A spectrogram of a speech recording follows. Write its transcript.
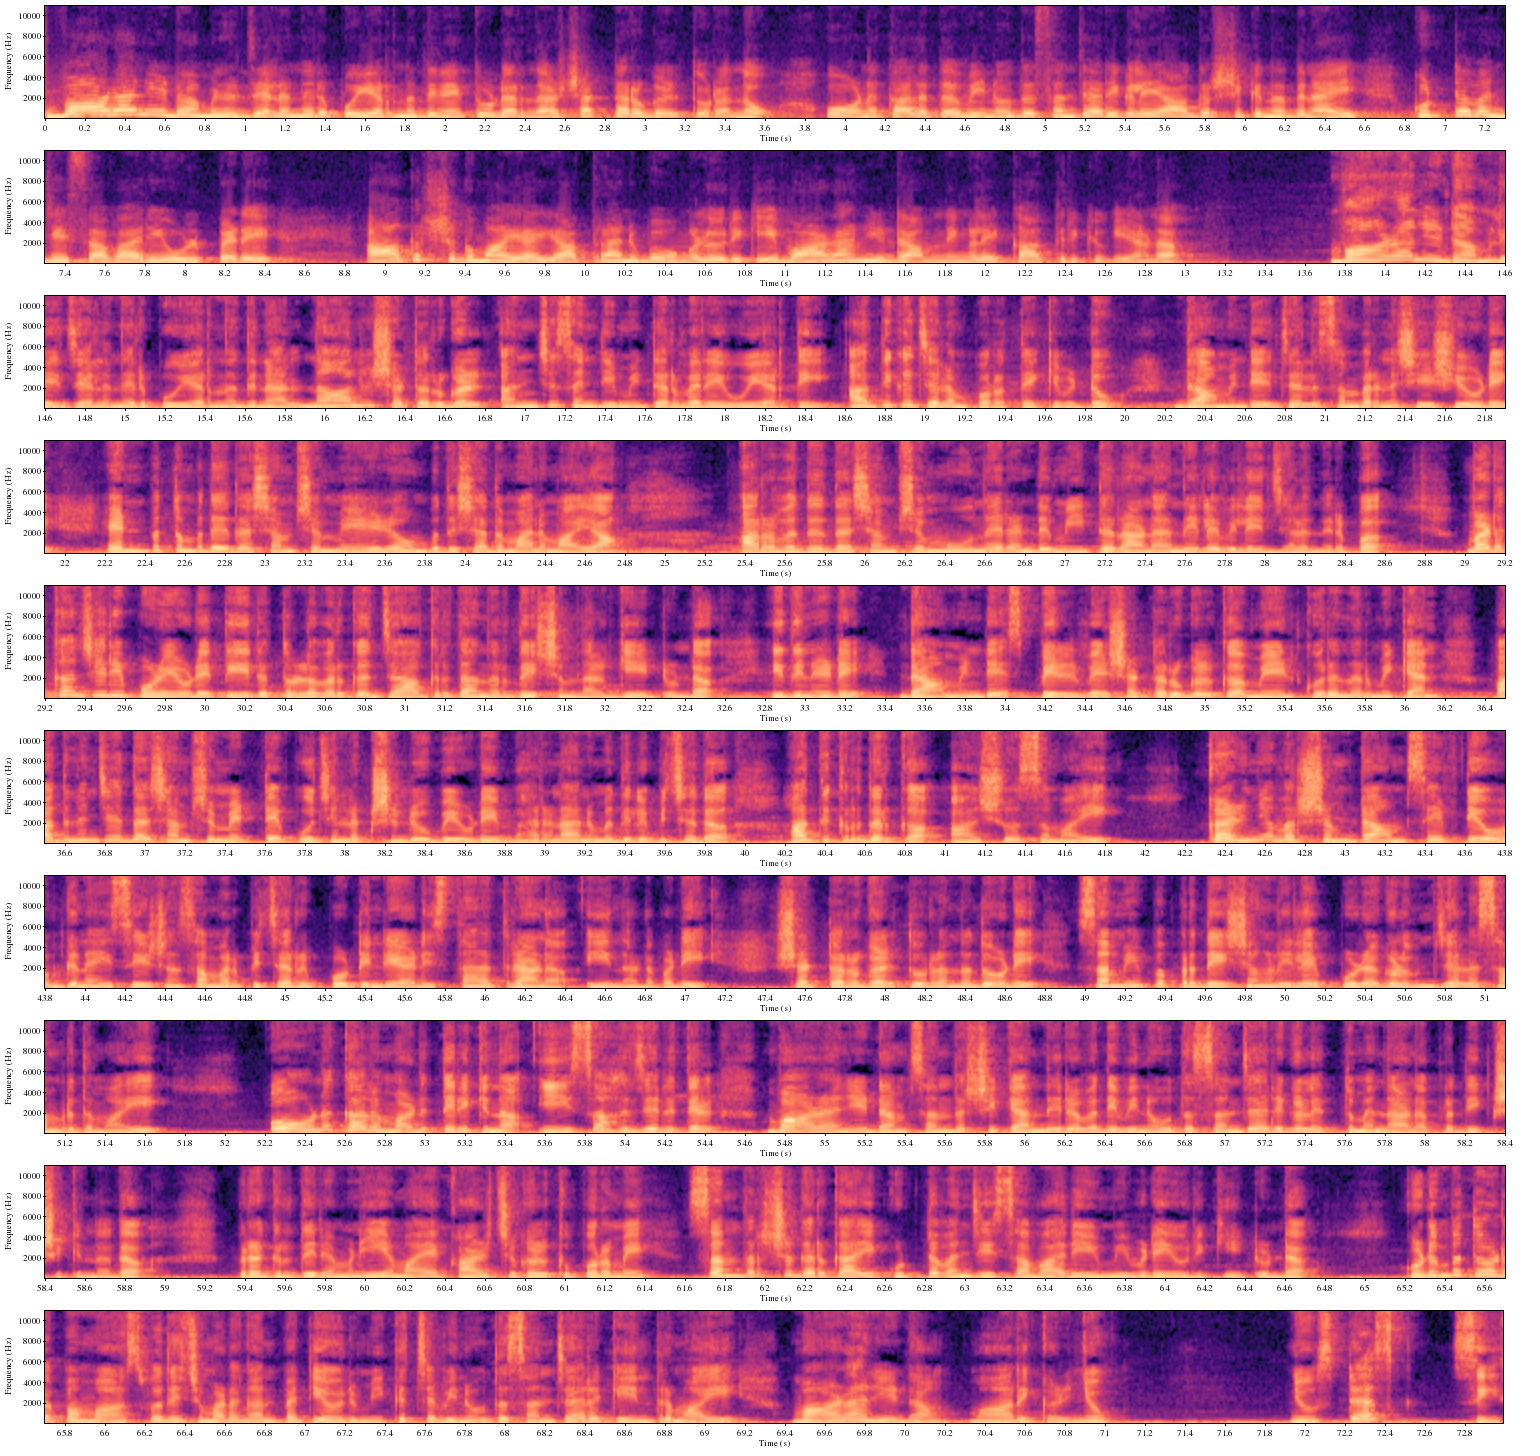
വാഴാനി ഡാമിൽ ജലനിരപ്പ് ഉയർന്നതിനെ തുടർന്ന് ഷട്ടറുകൾ തുറന്നു. ഓണക്കാലത്ത് വിനോദസഞ്ചാരികളെ ആകർഷിക്കുന്നതിനായി കുട്ടവഞ്ചി സവാരി ഉൾപ്പെടെ ആകർഷകമായ യാത്രാനുഭവങ്ങൾ ഒരുക്കി വാഴാനി ഡാം നിങ്ങളെ കാത്തിരിക്കുകയാണ്. വാഴാനി ഡാമിലെ ജലനിരപ്പ് ഉയർന്നതിനാൽ നാല് ഷട്ടറുകൾ അഞ്ച് സെന്റിമീറ്റർ വരെ ഉയർത്തി അധിക ജലം പുറത്തേക്ക് വിട്ടു. ഡാമിന്റെ ജലസംഭരണ ശേഷിയുടെ എൺപത്തൊമ്പത് ദശാംശം ഏഴ് ഒമ്പത് ശതമാനമായ അറുപത് ദശാംശം മൂന്ന് രണ്ട് മീറ്ററാണ് നിലവിലെ ജലനിരപ്പ്. വടക്കാഞ്ചേരി പുഴയുടെ തീരത്തുള്ളവർക്ക് ജാഗ്രതാ നിർദ്ദേശം നൽകിയിട്ടുണ്ട്. ഇതിനിടെ ഡാമിന്റെ സ്പിൽവേ ഷട്ടറുകൾക്ക് മേൽക്കൂര നിർമ്മിക്കാൻ പതിനഞ്ച് ദശാംശം എട്ട് പൂജ്യം ലക്ഷം രൂപയുടെ ഭരണാനുമതി ലഭിച്ചത് അധികൃതർക്ക് ആശ്വാസമായി. കഴിഞ്ഞ വർഷം ഡാം സേഫ്റ്റി ഓർഗനൈസേഷൻ സമർപ്പിച്ച റിപ്പോർട്ടിന്റെ അടിസ്ഥാനത്തിലാണ് ഈ നടപടി. ഷട്ടറുകൾ തുറന്നതോടെ സമീപ പ്രദേശങ്ങളിലെ പുഴകളും ജലസമൃദ്ധമായി. ഓണക്കാലം അടുത്തിരിക്കുന്ന ഈ സാഹചര്യത്തിൽ വാഴാനി ഡാം സന്ദർശിക്കാൻ നിരവധി വിനോദസഞ്ചാരികൾ എത്തുമെന്നാണ് പ്രതീക്ഷിക്കുന്നത്. പ്രകൃതി രമണീയമായ കാഴ്ചകൾക്ക് പുറമെ സന്ദർശകർക്കായി കുട്ടവഞ്ചി സവാരിയും ഇവിടെ ഒരുക്കിയിട്ടുണ്ട്. കുടുംബത്തോടൊപ്പം ആസ്വദിച്ചു മടങ്ങാൻ പറ്റിയ ഒരു മികച്ച വിനോദസഞ്ചാര കേന്ദ്രമായി വാഴാനി ഡാം മാറിക്കഴിഞ്ഞു. News desk C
